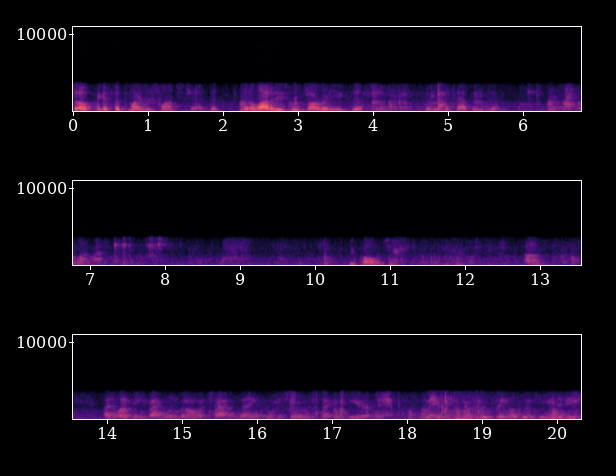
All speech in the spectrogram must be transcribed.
so I guess that's my response, Chad, that, that a lot of these groups already exist that we could tap into. Time for one last question. You call it, Jen. Um, I just want to piggyback a little bit on what Chad was saying, and the issue of the second tier. I mean, in terms of the signal to the community,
